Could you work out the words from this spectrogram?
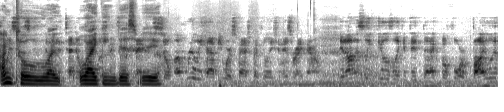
I'm totally, like, liking this video. So I'm really happy where Smash speculation is right now. It honestly feels like it did back before Byleth,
